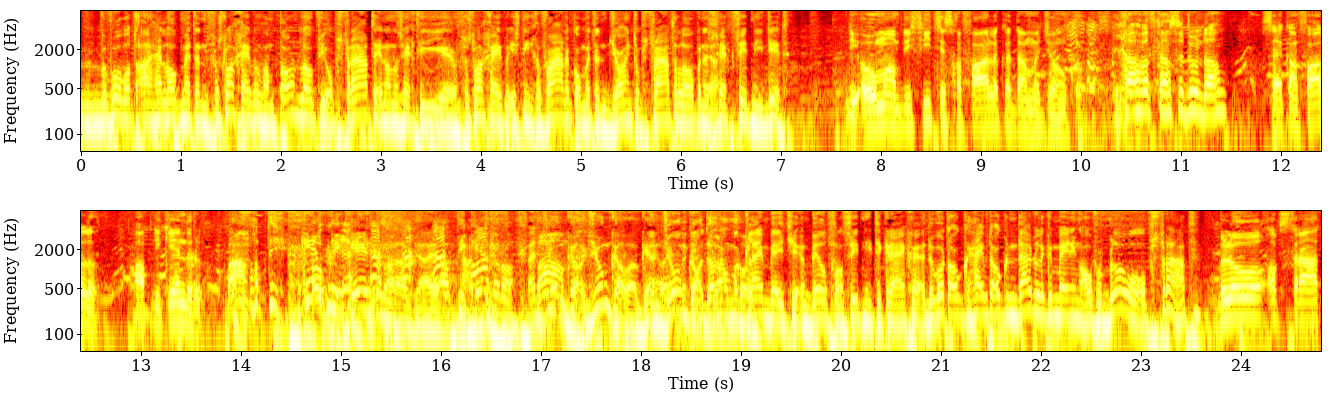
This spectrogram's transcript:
bijvoorbeeld, ah, hij loopt met een verslaggever van Poon loopt hij op straat. En dan zegt die eh, verslaggever: Is het niet gevaarlijk om met een joint op straat te lopen? En dan zegt Sydney dit. Die oma op die fiets is gevaarlijker dan mijn jonko. Ja, wat kan ze doen dan? Zij kan vallen. Op die kinderen. Bam. Op die kinderen. Ja, ja. Op die kinderen. Met Junko, Junko ook, hè? Jonko, dan om een klein beetje een beeld van Sydney te krijgen. Er wordt ook, hij heeft ook een duidelijke mening over blowen op straat. Blowen op straat,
